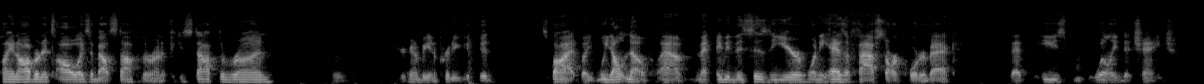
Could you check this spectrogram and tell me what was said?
playing Auburn, it's always about stopping the run. If you can stop the run, you're going to be in a pretty good spot. But we don't know. Uh, maybe this is the year when he has a five star quarterback that he's willing to change.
